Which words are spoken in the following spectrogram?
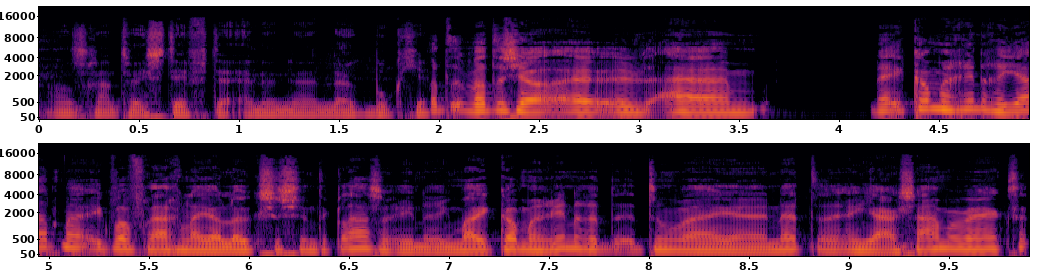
hadden ze gaan twee stiften en een eh, leuk boekje. Wat, wat is jouw... eh, eh, ehm, nee, ik kan me herinneren. Ja, maar ik wou vragen naar jouw leukste Sinterklaas herinnering. Maar ik kan me herinneren toen wij net een jaar samenwerkten.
